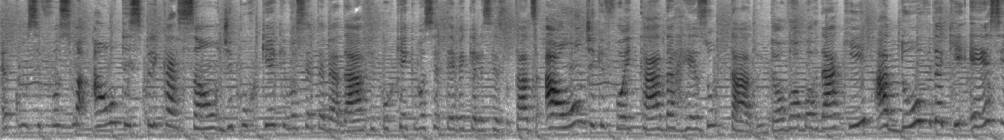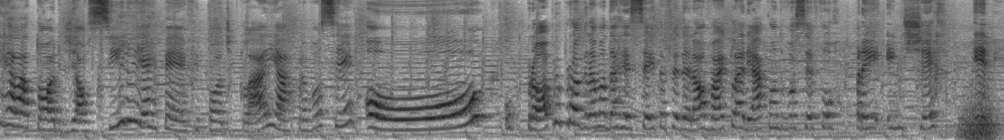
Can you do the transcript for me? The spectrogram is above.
é como se fosse uma autoexplicação de por que, que você teve a DAF, por que, que você teve aqueles resultados, aonde que foi cada resultado. Então eu vou abordar aqui a dúvida que esse relatório de auxílio IRPF pode clarear para você ou o próprio programa da Receita Federal vai clarear quando você for pre encher ele.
